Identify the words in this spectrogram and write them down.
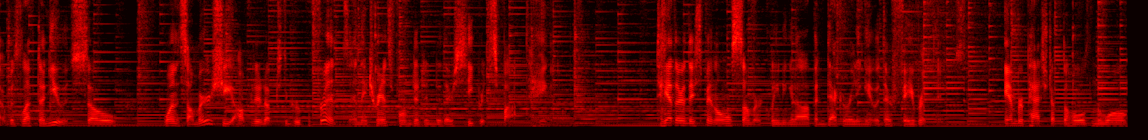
that was left unused, so one summer she offered it up to the group of friends and they transformed it into their secret spot to hang out. Together, they spent all summer cleaning it up and decorating it with their favorite things. Amber patched up the holes in the wall.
